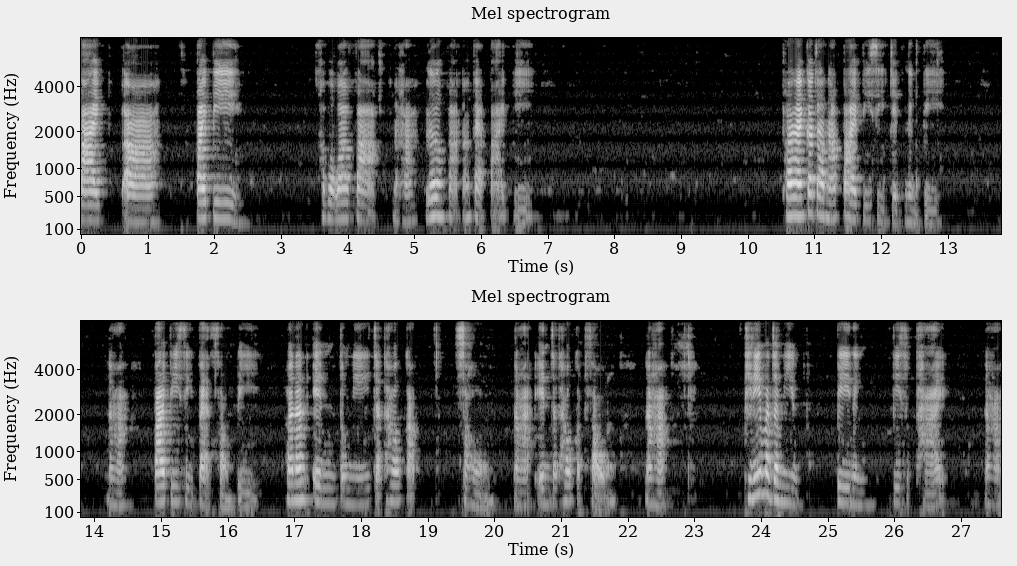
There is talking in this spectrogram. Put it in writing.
ปลาย อ่า ปลายปี เขาบอกว่าฝากนะคะ เริ่มฝากตั้งแต่ปลายปี เพ ราะฉะนั้นก็จะนับปลายปี 47 1 ปีนะคะปลายปี 48 2 ปี เพราะฉะนั้น n ตรงนี้จะเท่ากับ2นะคะ n จะเท่ากับ2นะคะทีนี้มันจะมีอยู่ปีหนึ่งปีสุดท้ายนะคะ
